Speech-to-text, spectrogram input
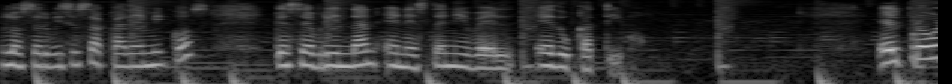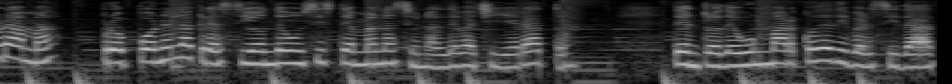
los servicios académicos que se brindan en este nivel educativo. El programa propone la creación de un sistema nacional de bachillerato dentro de un marco de diversidad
